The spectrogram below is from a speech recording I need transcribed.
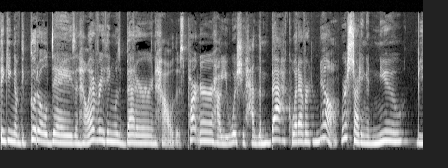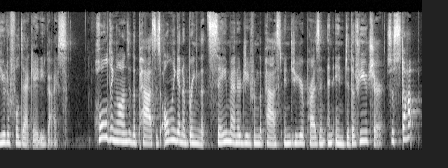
thinking of the good old days and how everything was better and how this partner, how you wish you had them back, whatever. No, we're starting a new, beautiful decade, you guys. Holding on to the past is only going to bring that same energy from the past into your present and into the future. So stop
